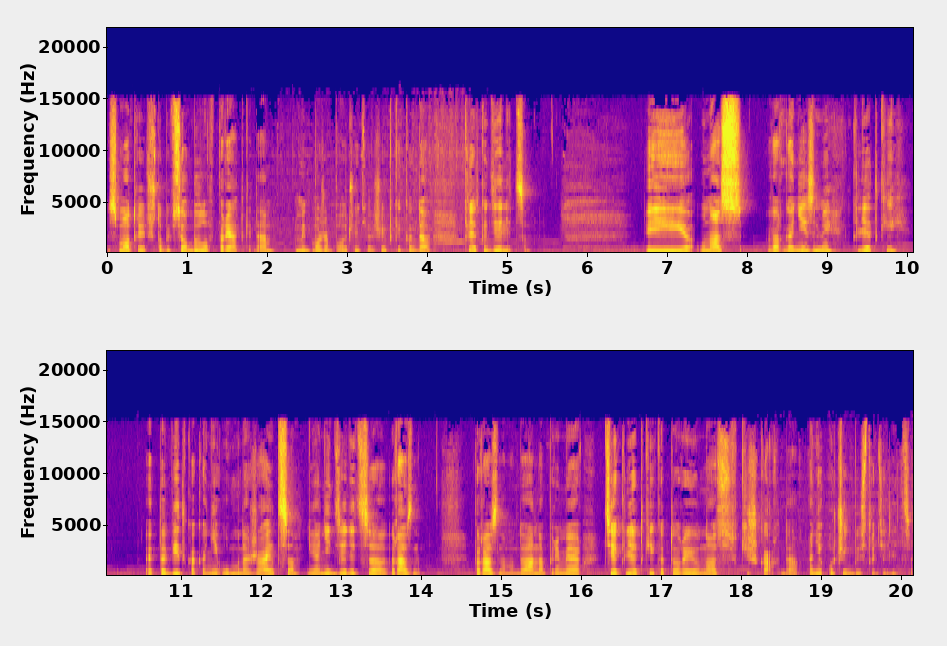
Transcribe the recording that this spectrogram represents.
смотрят, чтобы все было в порядке. Да? Мы можем получить ошибки, когда клетка делится. И у нас в организме клетки это вид, как они умножаются, и они делятся разным по-разному, да, например, те клетки, которые у нас в кишках, да, они очень быстро делятся.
